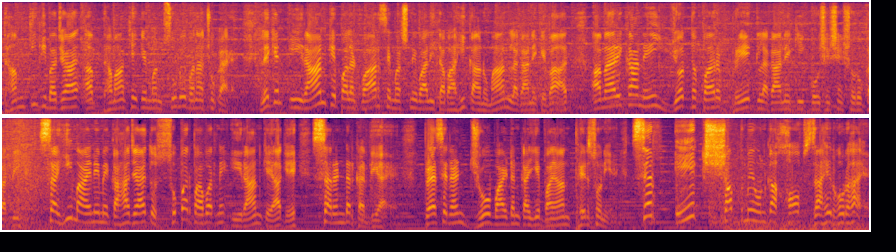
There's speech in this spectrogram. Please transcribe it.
धमकी की बजाय अब धमाके के मंसूबे बना चुका है। लेकिन ईरान के पलटवार से मचने वाली तबाही का अनुमान लगाने के बाद अमेरिका ने युद्ध पर ब्रेक लगाने की कोशिशें शुरू कर दी हैं। सही मायने में कहा जाए तो सुपर पावर ने ईरान के आगे सरेंडर कर दिया है। प्रेसिडेंट जो बाइडन का ये बयान फिर सुनिए। सिर्फ़ एक शब्द में उनका खौफ ज़ाहिर हो रहा है।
